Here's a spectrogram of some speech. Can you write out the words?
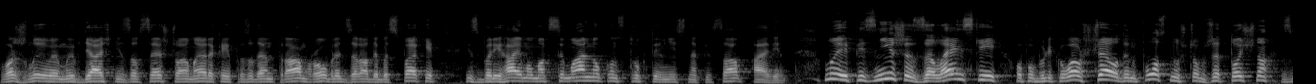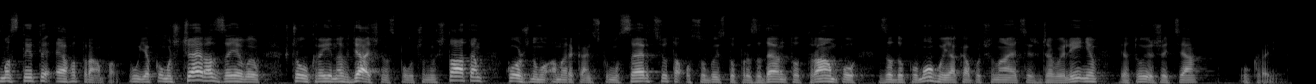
важливе. Ми вдячні за все, що Америка і президент Трамп роблять заради безпеки і зберігаємо максимальну конструктивність. Написав Аві. Ну і пізніше Зеленський опублікував ще один пост, ну щоб вже точно змастити его Трампа, у якому ще раз заявив, що Україна вдячна Сполученим Штатам, кожному американському серцю та особисто президенту Трампу за допомогу, яка починається з Джавелінів, рятує життя України.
